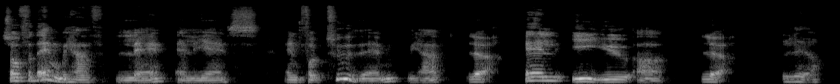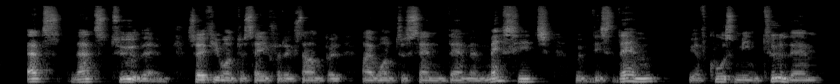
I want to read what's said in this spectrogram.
So for them we have les, les, and for to them we have Leur. L-E-U-R. Leur. Leur. That's that's to them. So if you want to say, for example, I want to send them a message with this them, we of course mean to them.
